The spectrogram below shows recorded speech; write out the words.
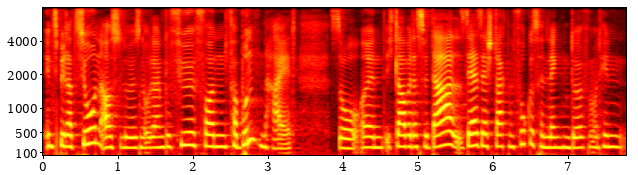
Inspiration auslösen oder ein Gefühl von Verbundenheit. So, und ich glaube, dass wir da sehr, sehr stark den Fokus hinlenken dürfen und hin,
